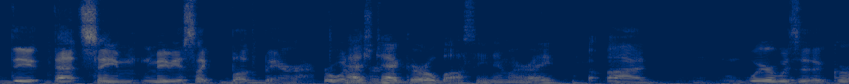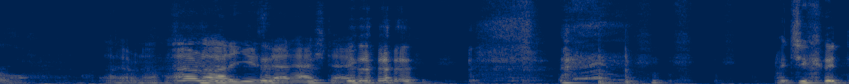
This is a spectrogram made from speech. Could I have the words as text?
the that same maybe it's like bugbear or whatever Hashtag girl bossing. Am I right? uh where was it a girl I don't know. I don't know how to use that hashtag. but you could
